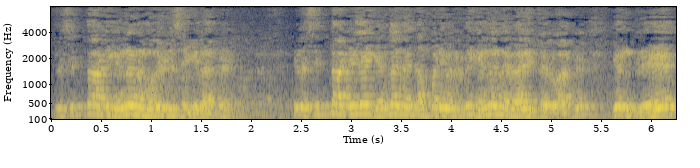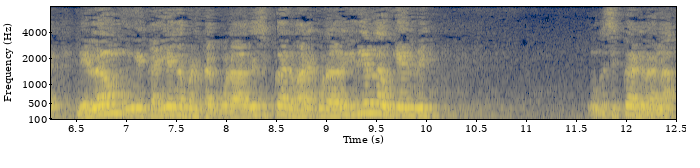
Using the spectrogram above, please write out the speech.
இந்த சிப்காட்டுக்கு என்னென்ன முதலீடு செய்கிறார்கள்? இந்த சித்தாட்டிலே எந்தெந்த கம்பெனி வருது என்னென்ன வேலை தருவார்கள்? என்று நிலம் இங்கே கையகப்படுத்தக்கூடாது சிப்காட் வரக்கூடாது. இது என்ன ஒரு கேள்வி? உங்களுக்கு சிப்காட் வேணாம்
